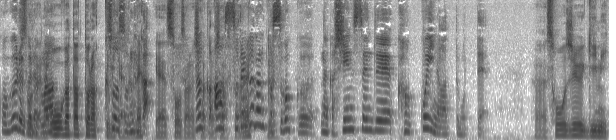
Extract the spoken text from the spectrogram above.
こうぐるそうだぐる回ね。大型トラックみたいなね。そうそうなんかいや操作の仕なんか方をしたあそれがなんかすごくなんか新鮮でかっこいいなって思って。うん操縦ギミッ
